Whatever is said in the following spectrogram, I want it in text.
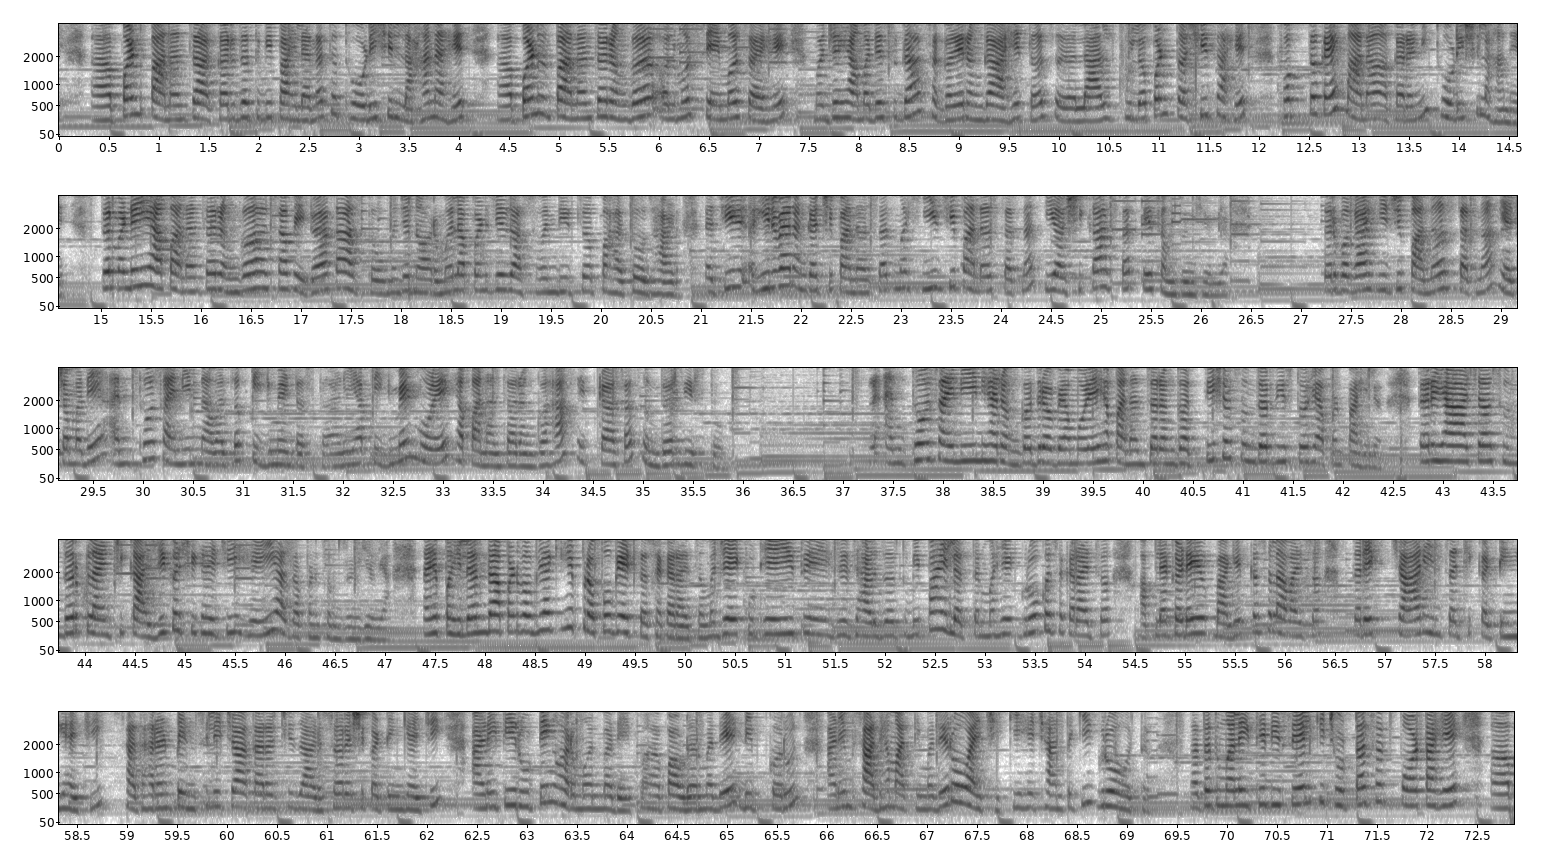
पण पानांचा आकार जर तुम्ही पाहिला ना तर थोडीशी लहान आहेत. पण पानांचा रंग ऑलमोस्ट सेमच आहे. म्हणजे ह्यामध्ये सुद्धा सगळे रंग आहेतच. लाल फुलं पण तशीच आहेत. फक्त काय पाना आकाराने थोडीशी लहान आहेत. तर म्हणजे ह्या पानांचा रंग असा वेगळा का असतो? म्हणजे नॉर्मल आपण जे जास्वंदीचं पाहतो झाड त्याची हिरव्या रंगाची पानं असतात मग ही जी पानं असतात ना ती अशी का असतात ते समजून घेऊया. तर बघा ही जी पानं असतात ना याच्यामध्ये अँथोसायनिन नावाचं पिगमेंट असतं. आणि ह्या पिगमेंटमुळे ह्या पानांचा रंग हा इतका असा सुंदर दिसतो. तर अँथोसायनिन ह्या रंगद्रव्यामुळे ह्या पानांचा रंग अतिशय सुंदर दिसतो हे आपण पाहिलं. तर ह्याच्या सुंदर प्लांटची काळजी कशी घ्यायची हेही आज आपण समजून घेऊया. तर हे पहिल्यांदा आपण बघूया की हे प्रपोगेट कसं करायचं? म्हणजे कुठेही ते हे झाड जर तुम्ही पाहिलं तर मग हे ग्रो कसं करायचं? आपल्याकडे बागेत कसं लावायचं? तर एक चार इंचाची कटिंग घ्यायची. साधारण पेन्सिलीच्या आकाराची जाडसर अशी कटिंग घ्यायची आणि ती रुटिंग हॉर्मोनमध्ये पावडरमध्ये डीप करून आणि साध्या मातीमध्ये रोवायची की हे छानपैकी ग्रो होतं. आता तुम्हाला इथे दिसेल की छोटासाच पॉट आहे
